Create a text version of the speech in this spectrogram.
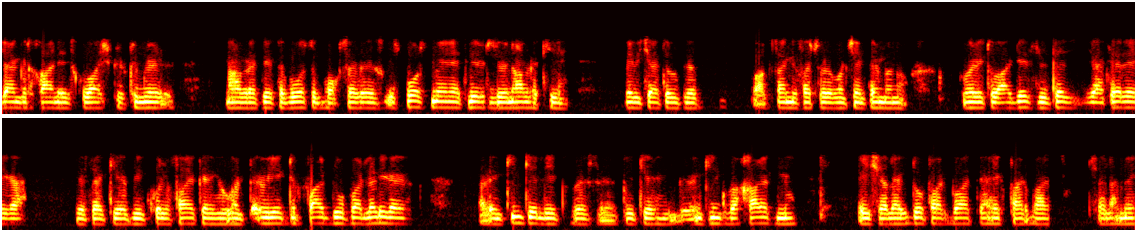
جہانگیر خان نے اسکواش کرکٹ میں نام رکھے تھے بہت سے باکسر اسپورٹس مین ایتھلیٹ جو نام رکھے میں بھی چاہتا ہوں کہ پاکستان میں فرسٹ ورلڈ چیمپئن بنوں۔ اور یہ تو آگے سلسلہ جاتا رہے گا۔ جیسا کہ ابھی کوالیفائی کرے گا ایک فائٹ دو بار لڑے گا رینکنگ کے لیے کیونکہ رینکنگ کے بخارت میں ان شاء اللہ دو فائٹ بعد ایک فائٹ بعد ان شاء اللہ میں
